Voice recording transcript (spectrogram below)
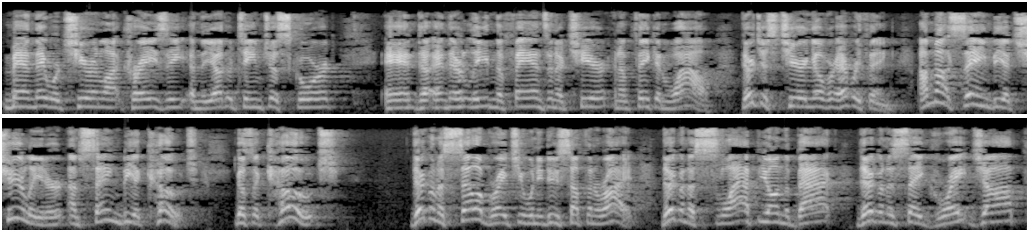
Man, they were cheering like crazy. And the other team just scored. And, uh, and they're leading the fans in a cheer. And I'm thinking, wow, they're just cheering over everything. I'm not saying be a cheerleader. I'm saying be a coach. Because a coach, they're going to celebrate you when you do something right. They're going to slap you on the back. They're going to say, great job.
